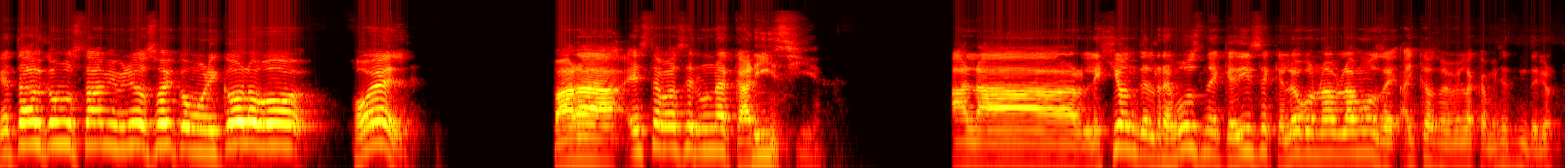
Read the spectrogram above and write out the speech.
¿Qué tal? ¿Cómo están? Bienvenidos, soy comunicólogo Joel. Para, esta va a ser una caricia a la legión del rebuzne que dice que luego no hablamos de... Ay, que se la camiseta interior.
